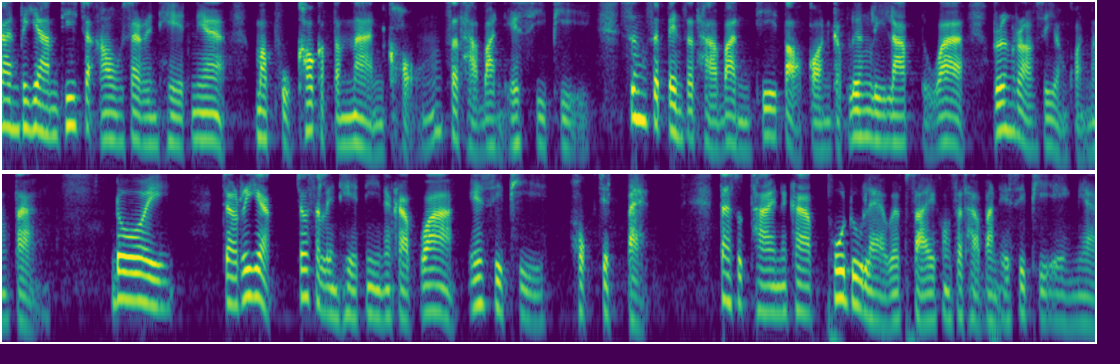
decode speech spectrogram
การพยายามที่จะเอา Siren Head เนี่ยมาผูกเข้ากับตำนานของสถาบัน SCP ซึ่งจะเป็นสถาบันที่ต่อกรกับเรื่องลี้ลับ หรือว่าเรื่องราวสยองขวัญต่างๆ โดยจะเรียกเจ้า Siren Head นี้นะครับว่า SCP 678 แต่สุดท้ายนะครับผู้ดูแลเว็บไซต์ของสถาบัน SCP เองเนี่ย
